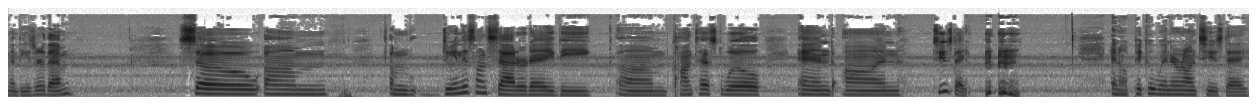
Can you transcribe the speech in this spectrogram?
and these are them. So um, I'm doing this on Saturday. The um, contest will end on Tuesday, and I'll pick a winner on Tuesday.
